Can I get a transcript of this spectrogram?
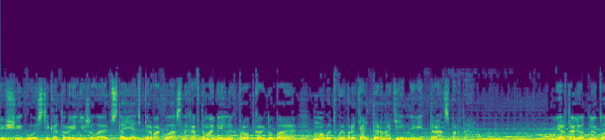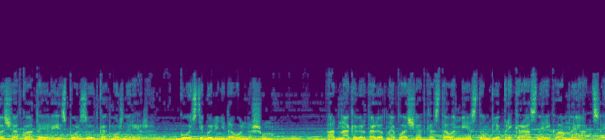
или уезжающие гости, которые не желают стоять в первоклассных автомобильных пробках Дубая, могут выбрать альтернативный вид транспорта. Вертолетную площадку отеля используют как можно реже. Гости были недовольны шумом. Однако вертолетная площадка стала местом для прекрасной рекламной акции.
